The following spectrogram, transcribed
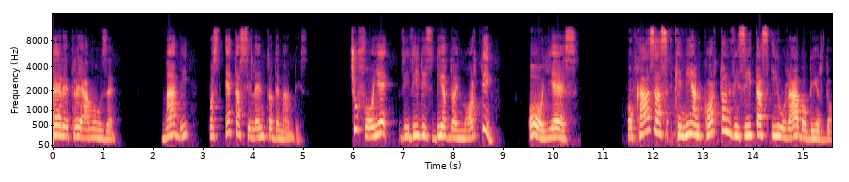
Vere tre amuze. Madi post eta silento demandis. Ciu foie vi vidis birdojn morti? Oh, yes! Ocasas che nian korton visitas iu rabo birdo.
